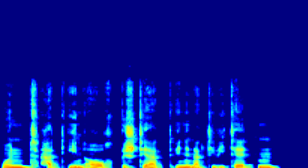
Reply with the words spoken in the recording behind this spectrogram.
und hat ihn auch bestärkt in den Aktivitäten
